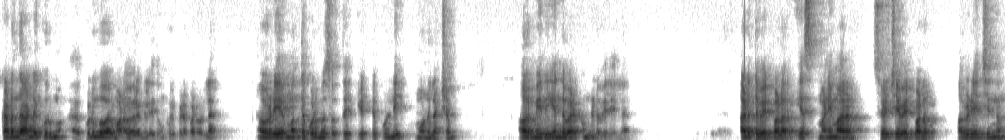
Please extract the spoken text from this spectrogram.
கடந்த ஆண்டு குடும்ப குடும்ப வருமான விவரங்கள் எதுவும் குறிப்பிடப்படவில்லை. அவருடைய மொத்த குடும்ப சொத்து எட்டு புள்ளி மூணு லட்சம். அவர் மீது எந்த வழக்கும் நிலுவையில் இல்லை. அடுத்த வேட்பாளர் எஸ் மணிமாறன் சுயேட்சை வேட்பாளர் அவருடைய சின்னம்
